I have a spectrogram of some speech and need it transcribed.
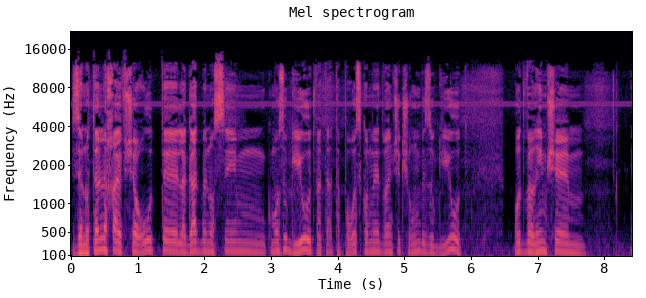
זה נותן לך אפשרות uh, לגעת בנושאים כמו זוגיות, ואתה פורס כל מיני דברים שקשורים בזוגיות, או דברים שהם... Um,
